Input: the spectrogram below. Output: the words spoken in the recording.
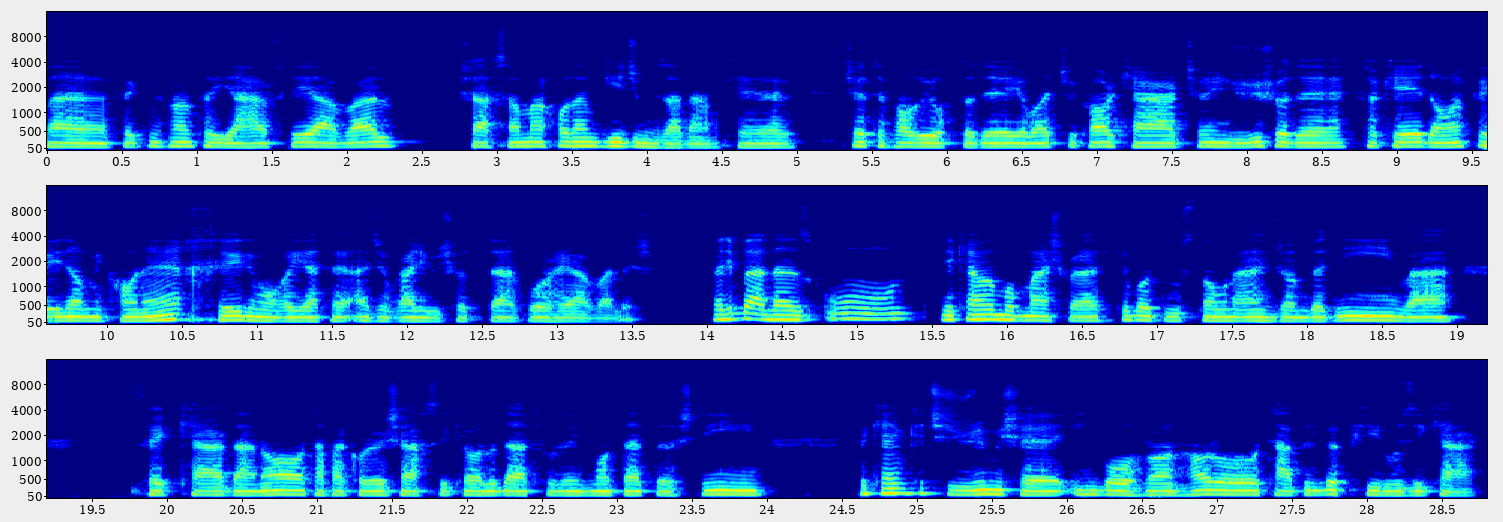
و فکر می‌کنم تا یه هفته اول شخصا من خودم گیج می‌زدم که چه اتفاقی افتاده یا باید چی کار کرد چرا اینجوری شده تا که ادامه پیدا می‌کنه خیلی موقعیت عجیب غریبی شد در برهه اولش. ولی بعد از اون یکم با مشورتی که با دوستامون انجام دادیم و فکر کردن ها شخصی که حالا در طول این مدت داشتیم فکر کردیم که چجوری میشه این بحران ها رو تبدیل به پیروزی کرد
